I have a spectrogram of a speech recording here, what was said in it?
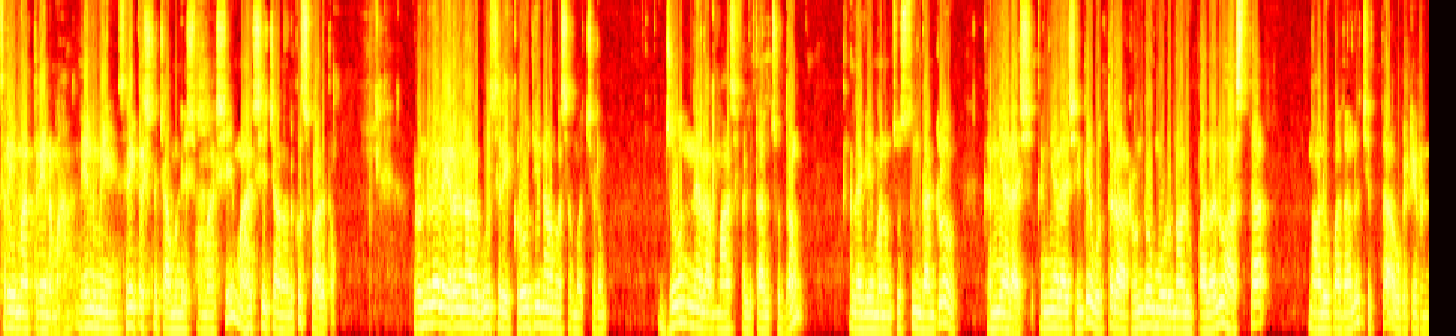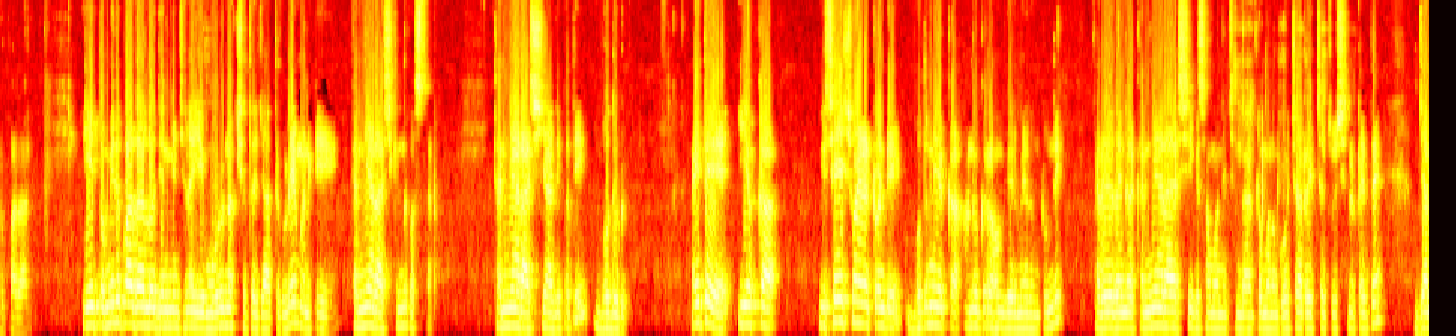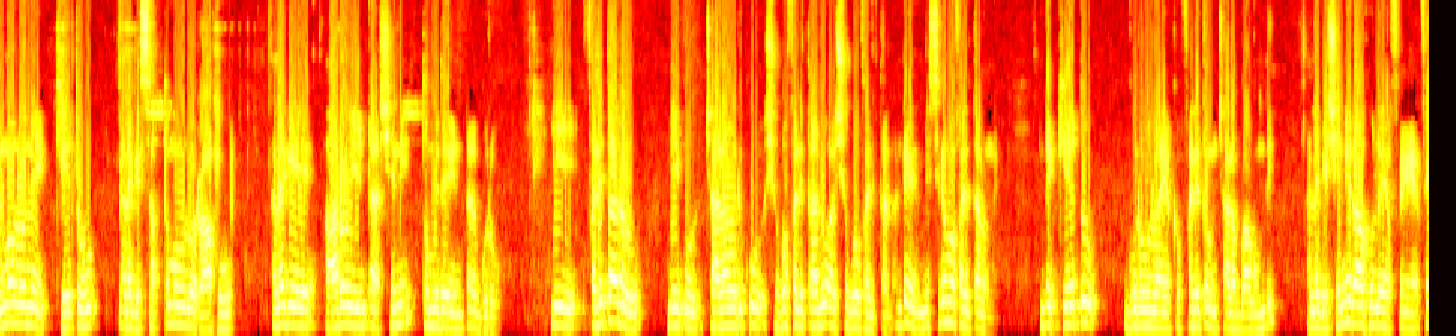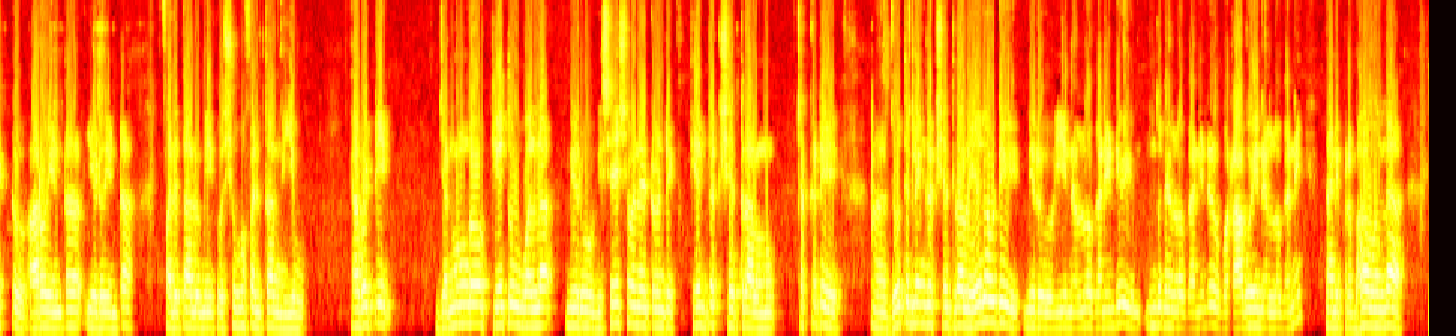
శ్రీమాత్రే నమ. నేను మీ శ్రీకృష్ణ చాముండేశ్వర మహర్షి మహర్షి ఛానల్కు స్వాగతం. రెండు వేల ఇరవై నాలుగు శ్రీ క్రోధినామ సంవత్సరం జూన్ నెల మాస ఫలితాలు చూద్దాం. అలాగే మనం చూస్తున్న దాంట్లో కన్యారాశి కన్యారాశి అంటే ఉత్తర రెండు మూడు నాలుగు పాదాలు హస్త నాలుగు పాదాలు చిత్త ఒకటి రెండు పాదాలు. ఈ తొమ్మిది పాదాల్లో జన్మించిన ఈ మూడు నక్షత్ర జాతకులే మనకి కన్యారాశి కిందకు వస్తారు. కన్యారాశి అధిపతి బుధుడు. అయితే ఈ యొక్క విశేషమైనటువంటి బుధుని యొక్క అనుగ్రహం వీరి మీద ఉంటుంది. అదేవిధంగా కన్యా రాశికి సంబంధించిన దాంట్లో మనం గోచార రీత్యా చూసినట్టయితే జన్మంలోనే కేతువు అలాగే సప్తమంలో రాహు అలాగే ఆరో ఇంట శని తొమ్మిదో ఇంట గురువు. ఈ ఫలితాలు మీకు చాలా వరకు శుభ ఫలితాలు అశుభ ఫలితాలు అంటే మిశ్రమ ఫలితాలు ఉన్నాయి. అంటే కేతు గురువుల యొక్క ఫలితం చాలా బాగుంది. అలాగే శని రాహుల ఎఫెక్ట్ ఆరో ఇంట ఏడో ఇంట ఫలితాలు మీకు శుభ ఫలితాలను ఇవ్వవు కాబట్టి జన్మంలో కేతు వల్ల మీరు విశేషమైనటువంటి తీర్థక్షేత్రాలను చక్కటి జ్యోతిర్లింగ క్షేత్రాలు ఏదో ఒకటి మీరు ఈ నెలలో కానివ్వండి ముందు నెలలో కానివ్వండి రాబోయే నెలలో కానీ దాని ప్రభావం వల్ల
